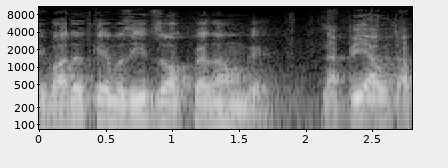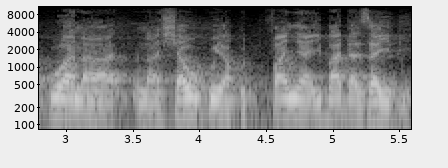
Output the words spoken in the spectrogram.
इबादत के मज़ीद ज़ौक़ पैदा होंगे na pia utakuwa na, na shauku ya kufanya ibada zaidi.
